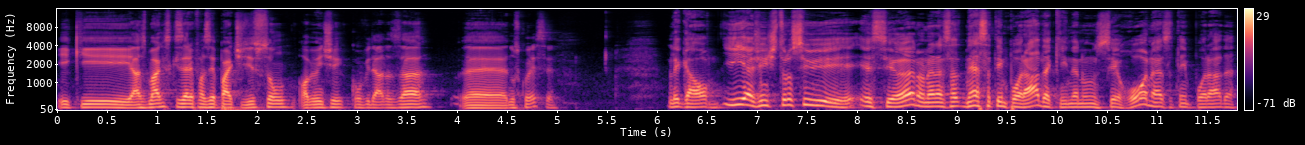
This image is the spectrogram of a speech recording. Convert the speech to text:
e que as marcas que quiserem fazer parte disso são, obviamente, convidadas a é, nos conhecer. Legal. E a gente trouxe esse ano, né, nessa, nessa temporada, que ainda não encerrou, né? Essa temporada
